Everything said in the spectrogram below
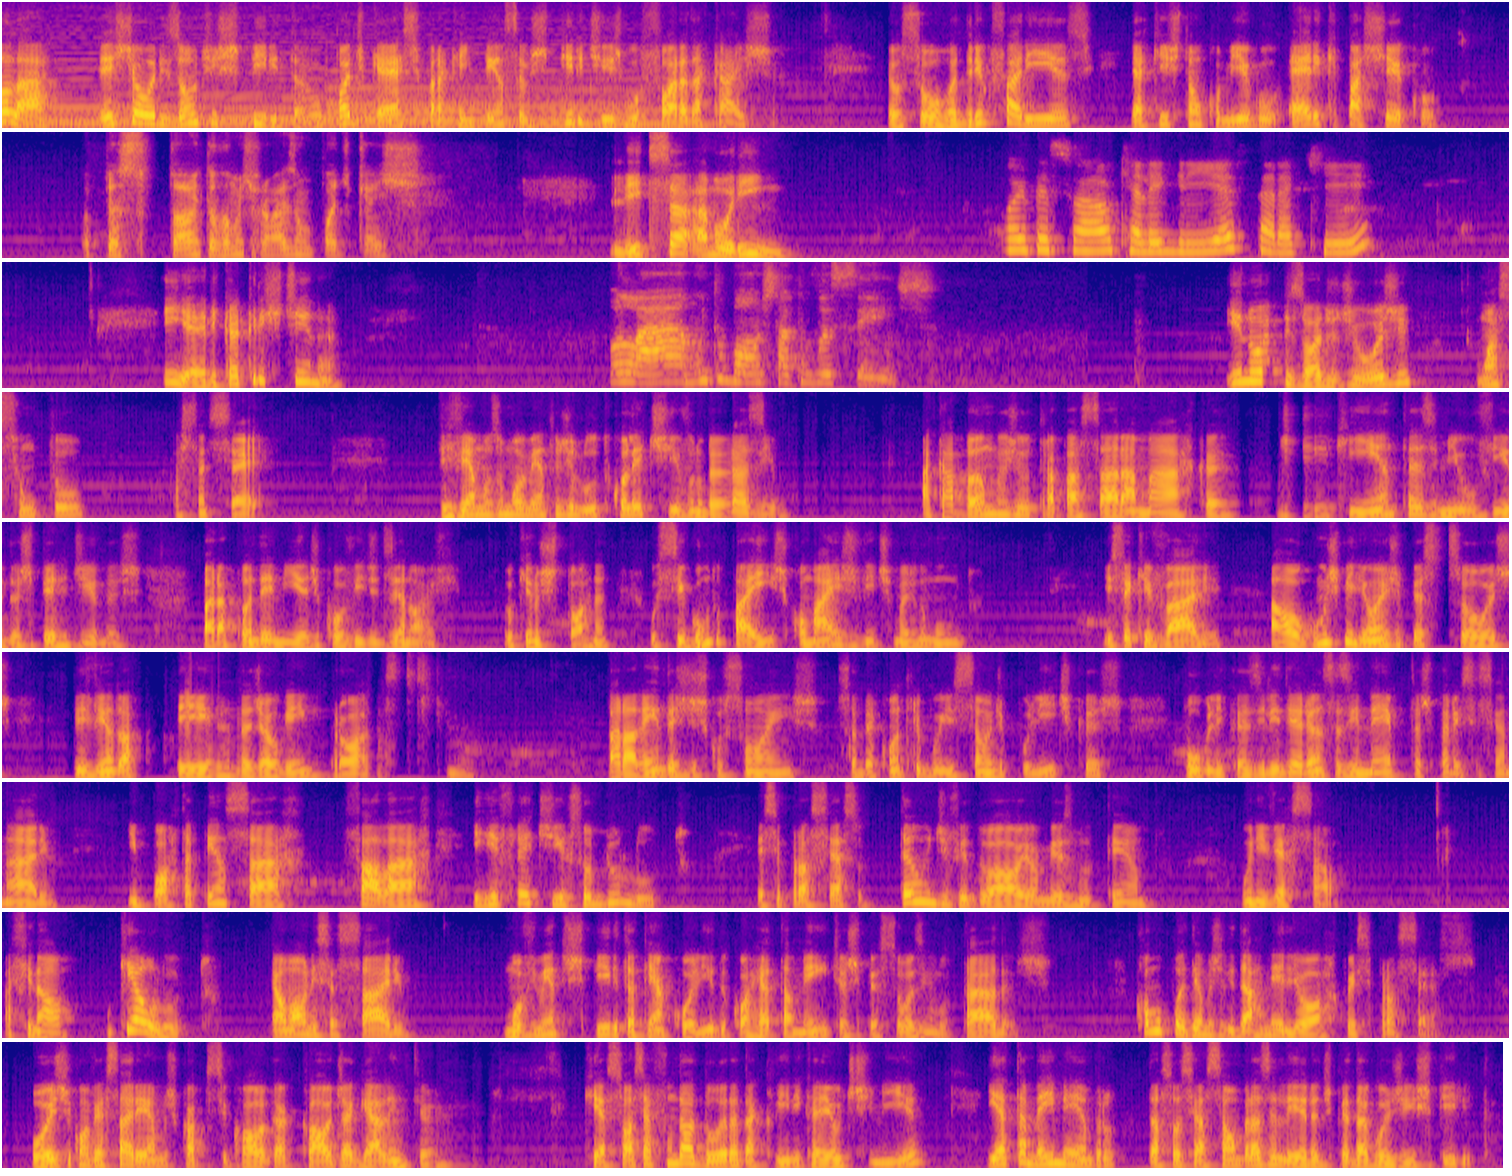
Olá, este é o Horizonte Espírita, o podcast para quem pensa o espiritismo fora da caixa. Eu sou o Rodrigo Farias e aqui estão comigo Eric Pacheco. Oi, pessoal, então vamos para mais um podcast. Litsa Amorim. Oi, pessoal, que alegria estar aqui. E Érica Cristina. Olá, muito bom estar com vocês. E no episódio de hoje, um assunto bastante sério. Vivemos um momento de luto coletivo no Brasil. Acabamos de ultrapassar a marca de 500 mil vidas perdidas para a pandemia de Covid-19, o que nos torna o segundo país com mais vítimas no mundo. Isso equivale a alguns milhões de pessoas vivendo a perda de alguém próximo. Para além das discussões sobre a contribuição de políticas públicas e lideranças ineptas para esse cenário, importa pensar, falar e refletir sobre o luto, esse processo tão individual e ao mesmo tempo universal. Afinal, o que é o luto? É um mal necessário? O movimento espírita tem acolhido corretamente as pessoas enlutadas? Como podemos lidar melhor com esse processo? Hoje conversaremos com a psicóloga Cláudia Gallinter, que é sócia fundadora da clínica Eutimia e é também membro da Associação Brasileira de Pedagogia Espírita.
